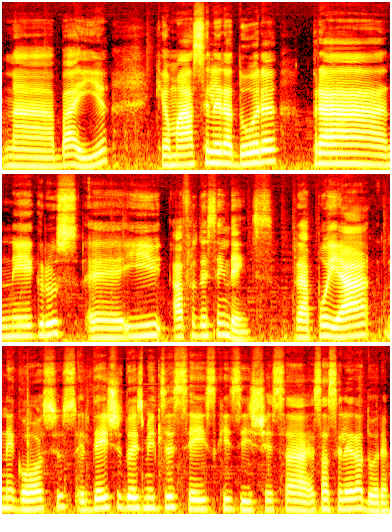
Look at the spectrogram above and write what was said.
na Bahia, que é uma aceleradora para negros é, e afrodescendentes, para apoiar negócios. Desde 2016 que existe essa, essa aceleradora.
